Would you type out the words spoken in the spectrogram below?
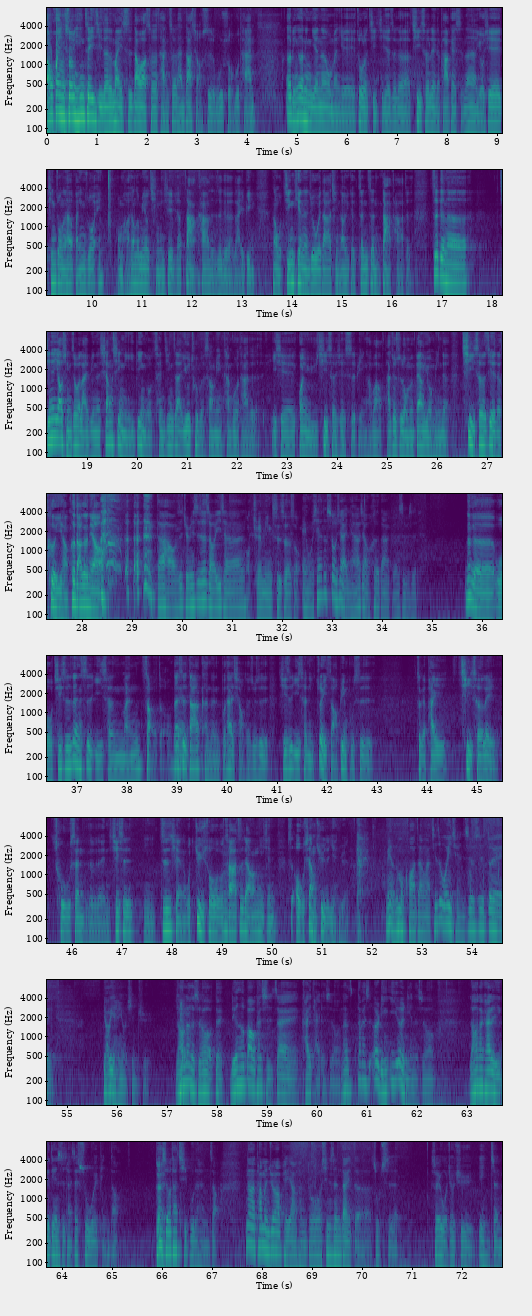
好，欢迎收听这一集的麦斯大话车谈，车谈大小事，无所不谈。二零二零年呢，我们也做了几集的这个汽车类的 podcast。那有些听众呢，他反映说，哎，我们好像都没有请一些比较大咖的这个来宾。那我今天呢，就为大家请到一个真正大咖的，这个呢。今天邀请这位来宾呢，相信你一定有曾经在 YouTube 上面看过他的一些关于汽车一些视频，好不好？他就是我们非常有名的汽车界的贺一航，贺大哥你好。大家好，我是全民试车手一晨。哦，全民试车手。哎，我现在都瘦下来，你还要叫我贺大哥是不是？那个我其实认识宜晨蛮早的，但是大家可能不太晓得，就是其实宜晨你最早并不是这个拍汽车类。出身的对不对？你其实你之前我据说我查资料，你以前是偶像剧的演员，没有那么夸张啦。其实我以前就是对表演很有兴趣，然后那个时候对联合报开始在开台的时候，那大概是二零一二年的时候，然后他开了一个电视台在数位频道，那时候他起步的很早，那他们就要培养很多新生代的主持人，所以我就去应征。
